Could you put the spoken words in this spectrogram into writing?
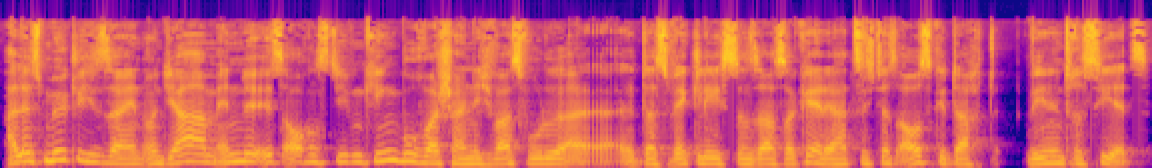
alles Mögliche sein. Und ja, am Ende ist auch ein Stephen King Buch wahrscheinlich was, wo du äh, das weglegst und sagst, okay, der hat sich das ausgedacht. Wen interessiert's?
